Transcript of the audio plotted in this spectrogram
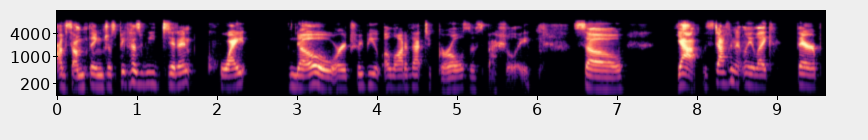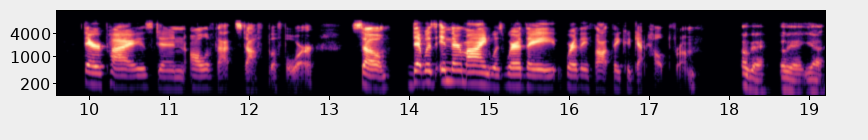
of something just because we didn't quite know or attribute a lot of that to girls especially. So yeah, it was definitely like ther- therapized and all of that stuff before. So that was in their mind was where they where they thought they could get help from. Okay. Okay. Yeah.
